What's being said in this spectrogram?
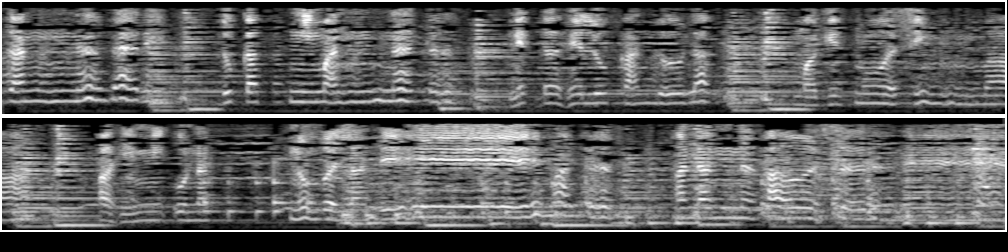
ගන්න බැරි දුකක් නිමන්නට නෙත හෙළු කඳුලක් මගේ මුවසින්වා. අහිමි උනත් නුඹ ළඟේ මට අඬන්න අවසර නෑ.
